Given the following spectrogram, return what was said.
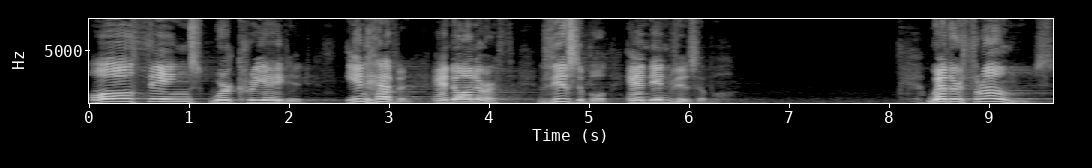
all things were created in heaven and on earth, visible and invisible. Whether thrones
